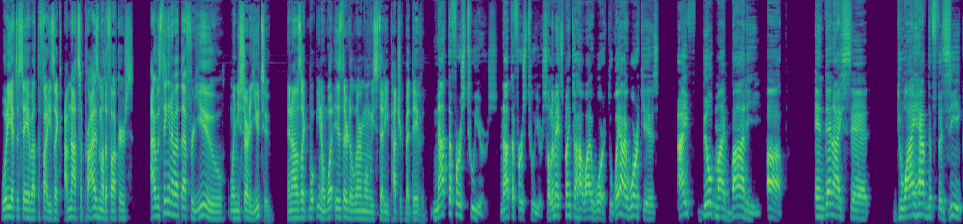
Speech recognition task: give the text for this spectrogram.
what do you have to say about the fight? He's like, I'm not surprised, motherfuckers. I was thinking about that for you when you started YouTube. And I was like, well, you know, what is there to learn when we study Patrick Bet David? Not the first two years. Not the first two years. So let me explain to you how I work. The way I work is I built my body up and then I said, do I have the physique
